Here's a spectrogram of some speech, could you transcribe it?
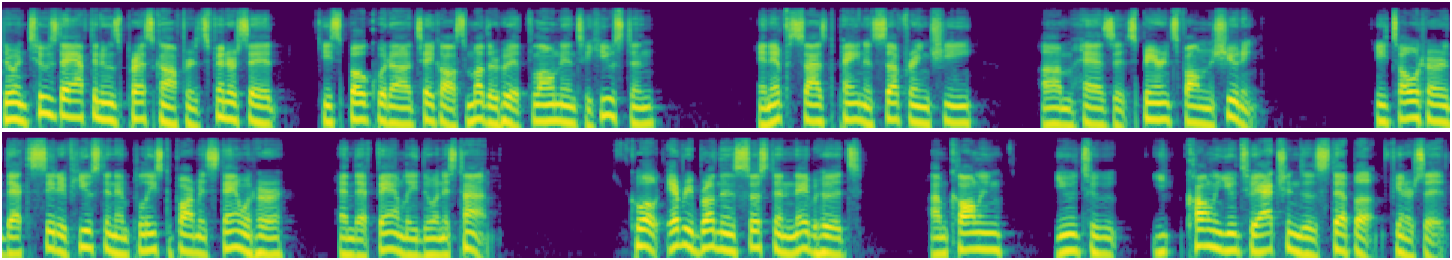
During Tuesday afternoon's press conference, Finner said he spoke with uh, Takeoff's mother, who had flown into Houston, and emphasized the pain and suffering she um, has experienced following the shooting. He told her that the city of Houston and police department stand with her and their family during this time. Quote, every brother and sister in the neighborhoods, I'm calling you to you, calling you to action to step up, Finner said.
